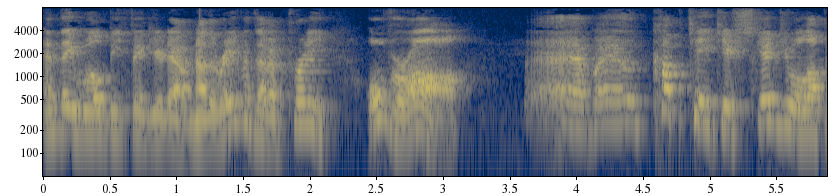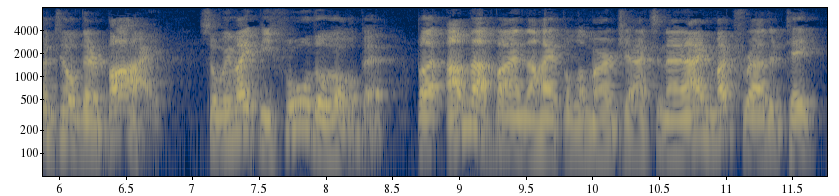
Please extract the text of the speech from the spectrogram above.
and they will be figured out. Now the Ravens have a pretty overall well, cupcake-ish schedule up until their bye, so we might be fooled a little bit. But I'm not buying the hype of Lamar Jackson, and I'd much rather take.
